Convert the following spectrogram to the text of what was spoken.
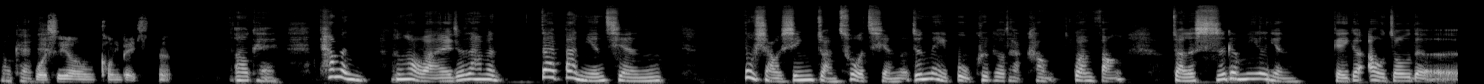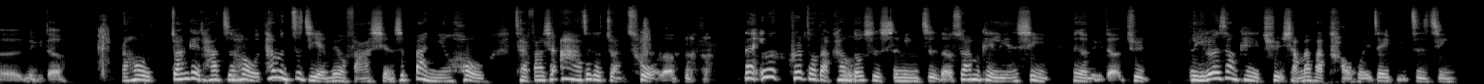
，OK，我是用 Coinbase。嗯，OK，他们很好玩诶，就是他们在半年前不小心转错钱了，就内部 Crypto.com 官方转了十个 million 给一个澳洲的女的。然后转给他之后，他们自己也没有发现，是半年后才发现啊，这个转错了。那因为 Crypto.com 都是实名制的，所以他们可以联系那个女的去，理论上可以去想办法讨回这一笔资金。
